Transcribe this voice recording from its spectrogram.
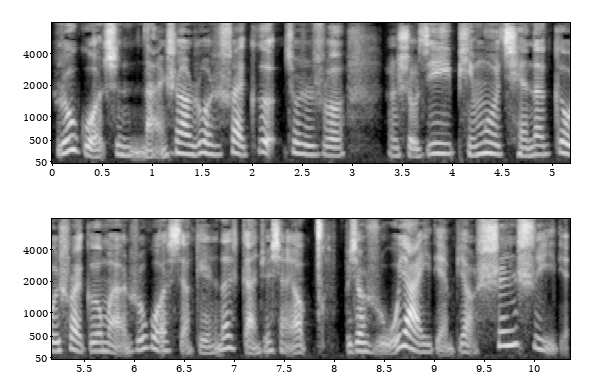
如果是男生，如果是帅哥，就是说，呃，手机屏幕前的各位帅哥们，如果想给人的感觉想要比较儒雅一点、比较绅士一点、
